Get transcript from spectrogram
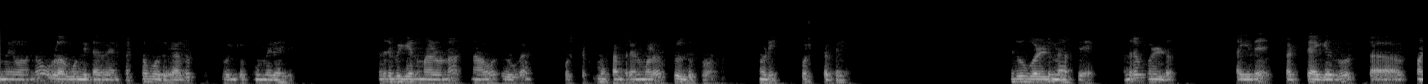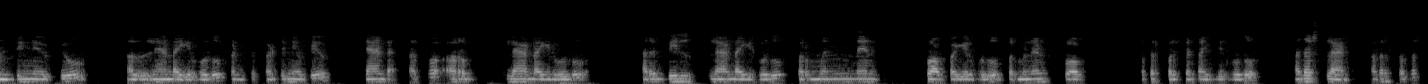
ಭೂಮಿಗಳನ್ನು ಒಳಗೊಂಡಿದ್ದಾವೆ ಅಂತ ಹೇಳ್ಬೋದು. ಯಾವುದು ಕೃಷಿಯೋಗ್ಯ ಭೂಮಿಯಲ್ಲಿ ಅದ್ರ ಬಗ್ಗೆ ಏನ್ ಮಾಡೋಣ? ನಾವು ಇವಾಗ ಪುಸ್ತಕ ಮುಖಾಂತರ ಏನ್ ಮಾಡೋದು ತಿಳಿದುಕೊಳ್ಳೋಣ. ನೋಡಿ, ಪುಸ್ತಕದಲ್ಲಿ. ಇದು ವರ್ಲ್ಡ್ ಮ್ಯಾಪ್ ಇದೆ. ಅಂದ್ರೆ ವರ್ಲ್ಡ್ ಆಗಿದೆ. ಕಂಟ್ರಿ ಆಗಿರ್ಬೋದು ಕಂಟಿನ್ಯೂಟಿವ್ ಲ್ಯಾಂಡ್ ಆಗಿರ್ಬೋದು ಕಂಟಿನ್ಯೂಟಿವ್ ಲ್ಯಾಂಡ್ ಅಥವಾ ಅರಬ್ ಲ್ಯಾಂಡ್ ಆಗಿರ್ಬೋದು ಅರಬಿಲ್ ಲ್ಯಾಂಡ್ ಆಗಿರ್ಬೋದು ಪರ್ಮನೆಂಟ್ ಕ್ರಾಪ್ ಆಗಿರ್ಬೋದು ಪರ್ಮನೆಂಟ್ ಕ್ರಾಪ್ ಅದರ್ ಪರ್ಸೆಂಟ್ ಆಗಿರ್ಬೋದು ಅದರ್ಸ್ ಲ್ಯಾಂಡ್ ಅದರ್ಸ್ ಅದರ್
